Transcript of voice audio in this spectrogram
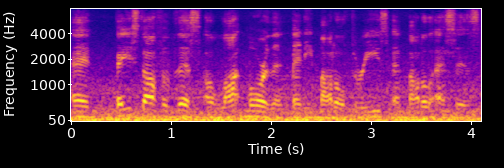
And based off of this, a lot more than many Model 3s and Model S's.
